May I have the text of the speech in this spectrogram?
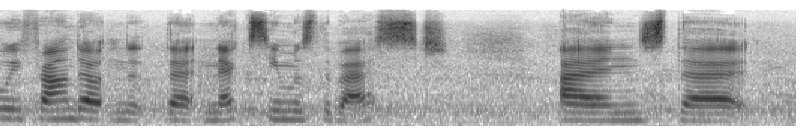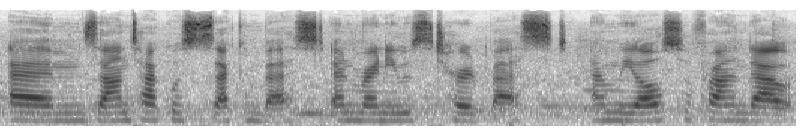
We found out that, that Nexium was the best and that um, Zantac was the second best and Rennie was the third best. And we also found out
